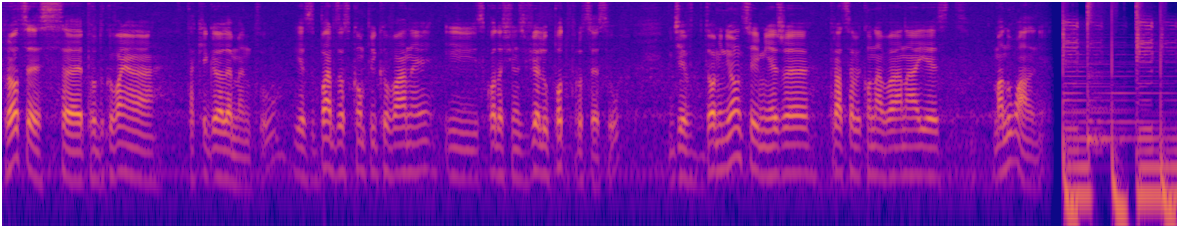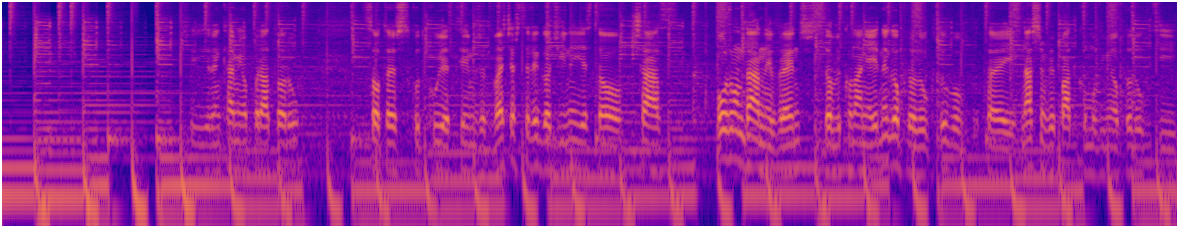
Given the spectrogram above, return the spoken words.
Proces e, produkowania takiego elementu jest bardzo skomplikowany i składa się z wielu podprocesów, gdzie w dominującej mierze praca wykonywana jest manualnie. Czyli rękami operatorów, co też skutkuje tym, że 24 godziny jest to czas pożądany wręcz do wykonania jednego produktu, bo tutaj w naszym wypadku mówimy o produkcji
